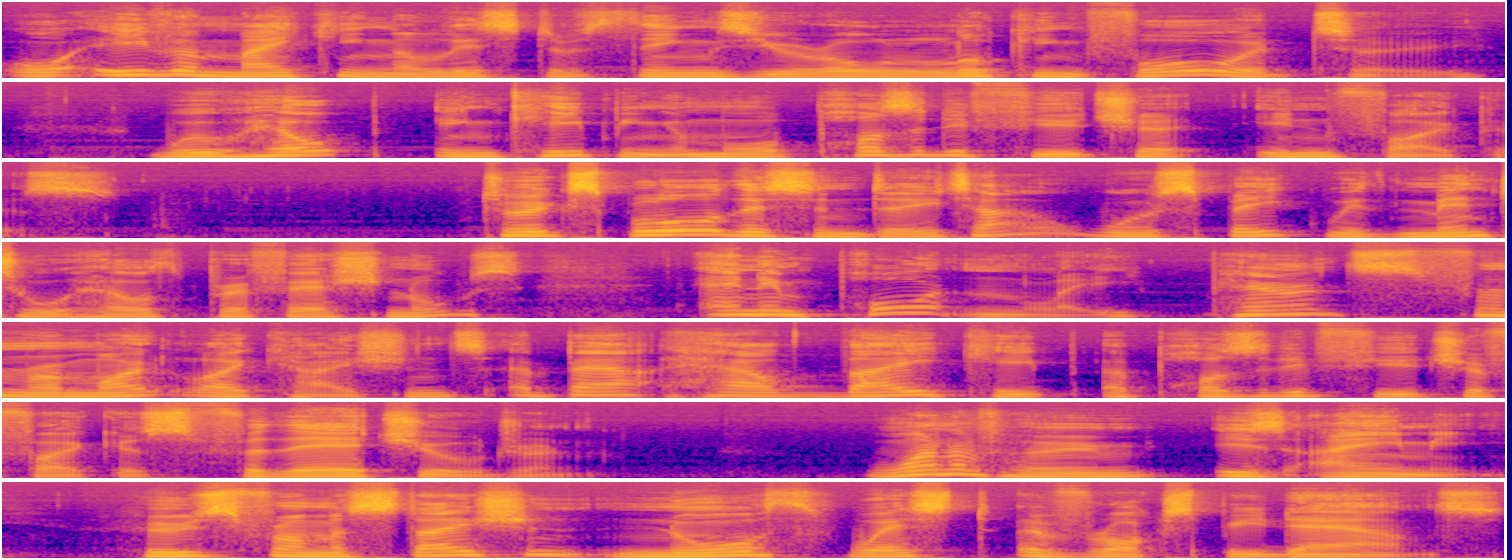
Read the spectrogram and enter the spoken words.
or even making a list of things you're all looking forward to, will help in keeping a more positive future in focus. To explore this in detail, we'll speak with mental health professionals and importantly, parents from remote locations about how they keep a positive future focus for their children. One of whom is Amy, who's from a station northwest of Roxby Downs.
